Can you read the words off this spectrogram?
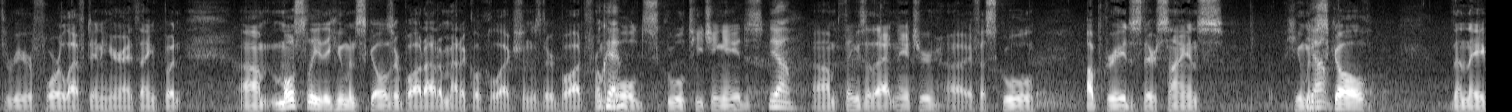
three or four left in here, I think. But um, mostly the human skulls are bought out of medical collections. They're bought from Okay. old school teaching aids. Yeah. Um, things of that nature. Uh, if a school upgrades their science human Yeah. skull, then they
